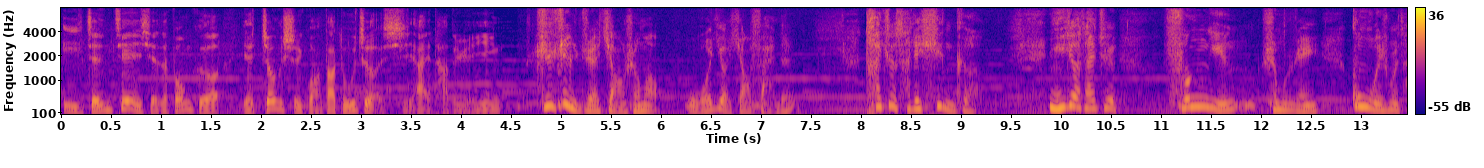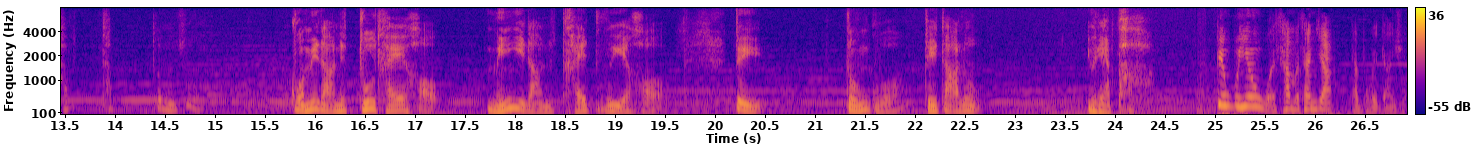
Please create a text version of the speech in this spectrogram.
一针见血的风格，也正是广大读者喜爱他的原因。执政者讲什么，我要讲反的，他就是他的性格。你叫他去逢迎什么人，恭维什么，他他不能做。国民党的独台也好，民进党的台独也好，对中国对大陆有点怕。并不因为我参不参加，他不会当选，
